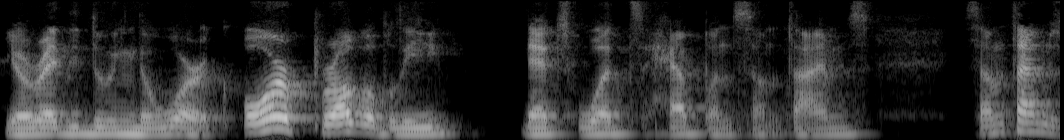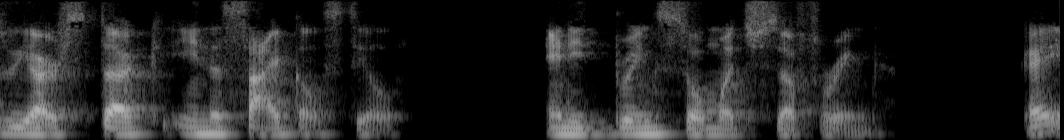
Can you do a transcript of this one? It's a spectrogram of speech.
You're already doing the work. Or probably that's what happens sometimes sometimes we are stuck in a cycle still and it brings so much suffering okay?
